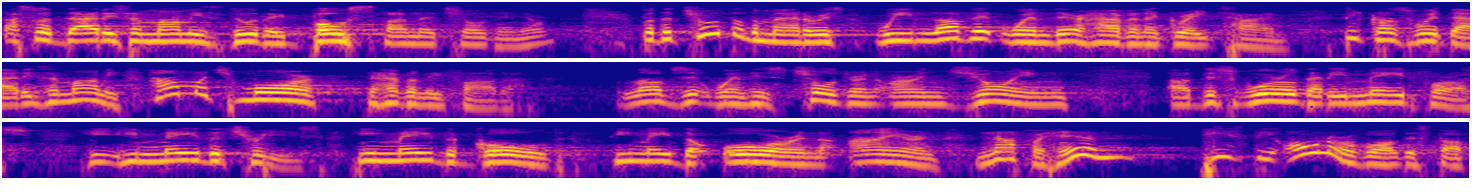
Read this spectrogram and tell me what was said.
That's what daddies and mommies do. They boast on their children, you know. But the truth of the matter is, we love it when they're having a great time because we're daddies and mommy. How much more the Heavenly Father loves it when His children are enjoying uh, this world that He made for us. He, he made the trees. He made the gold. He made the ore and the iron. Not for Him. He's the owner of all this stuff.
